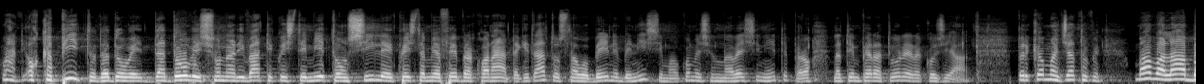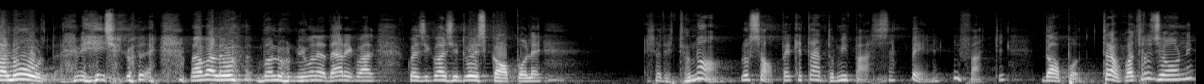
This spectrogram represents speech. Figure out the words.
Guardi, ho capito da dove, da dove, sono arrivate queste mie tonsille e questa mia febbre a 40, che tra l'altro stavo bene, benissimo, come se non avessi niente, però la temperatura era così alta. Perché ho mangiato... Que- ma va là, balurda! Mi dice cos'è? Ma balurda, mi vuole dare quasi quasi due scopole. E ho detto no, lo so, perché tanto mi passa. Bene, infatti, dopo tre o quattro giorni,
